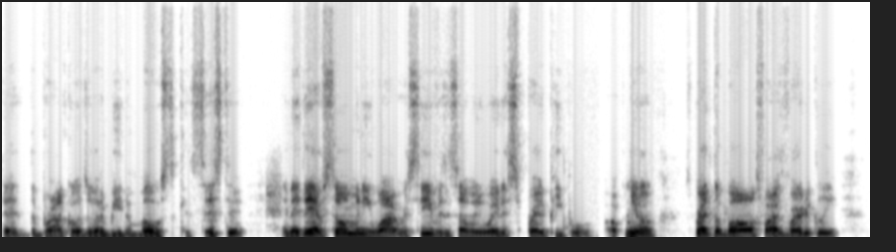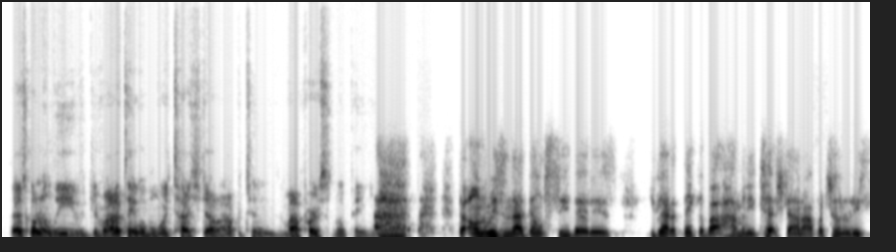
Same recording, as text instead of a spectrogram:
that the Broncos are going to be the most consistent, and that they have so many wide receivers and so many ways to spread people, uh, you know, spread the ball as far as vertically, that's going to leave Javonte with more touchdown opportunities. My personal opinion. Uh, the only reason I don't see that is you got to think about how many touchdown opportunities.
